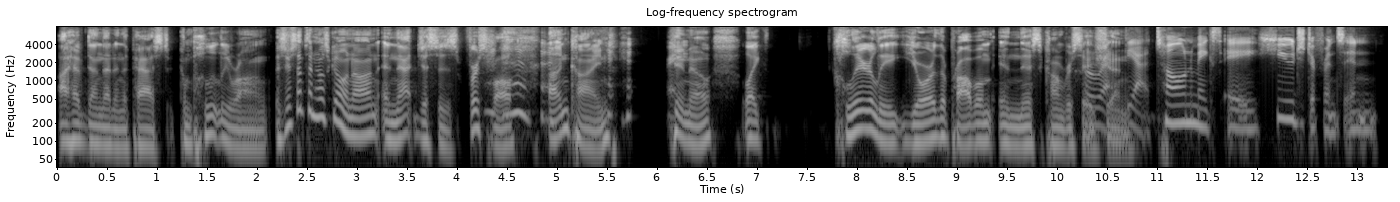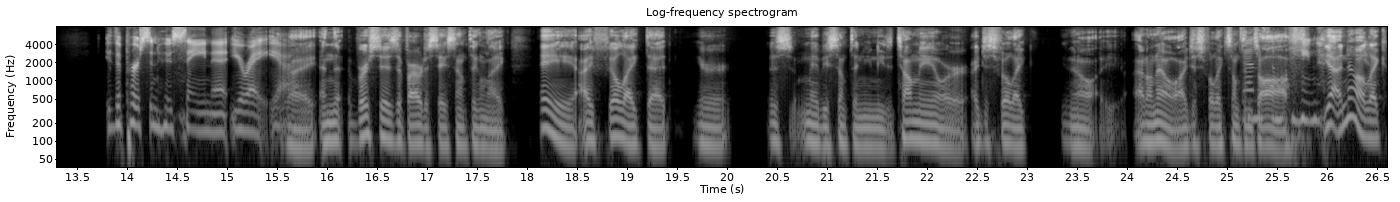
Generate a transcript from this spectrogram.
I have done that in the past completely wrong. Is there something else going on? And that just is, first of all, unkind, you know, like clearly you're the problem in this conversation. Correct. Yeah. Tone makes a huge difference in the person who's saying it. You're right. Yeah. Right. And the versus if I were to say something like, Hey, I feel like that you're, this maybe something you need to tell me, or I just feel like, you know, I, I don't know. I just feel like something's Done off. something. Yeah, no, like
